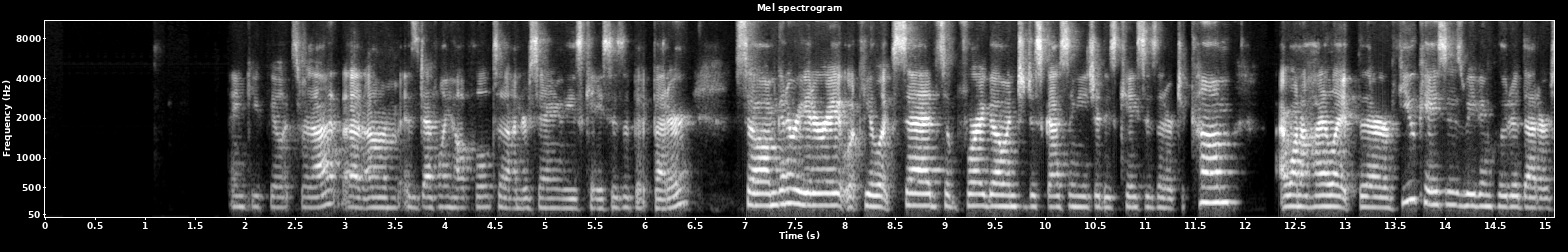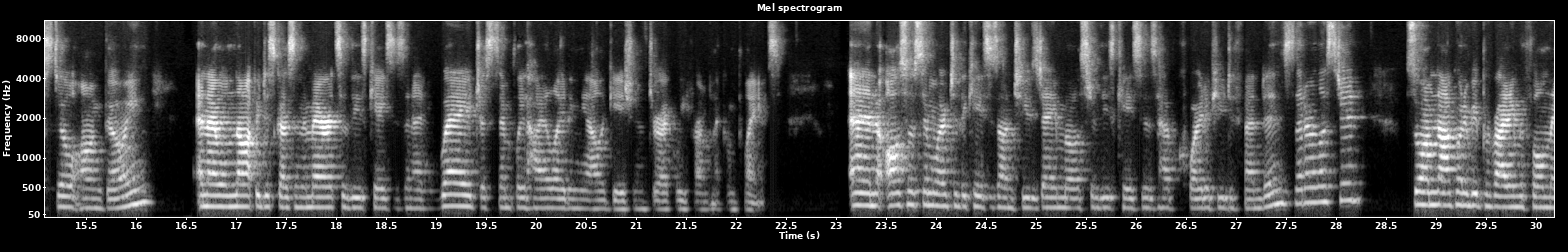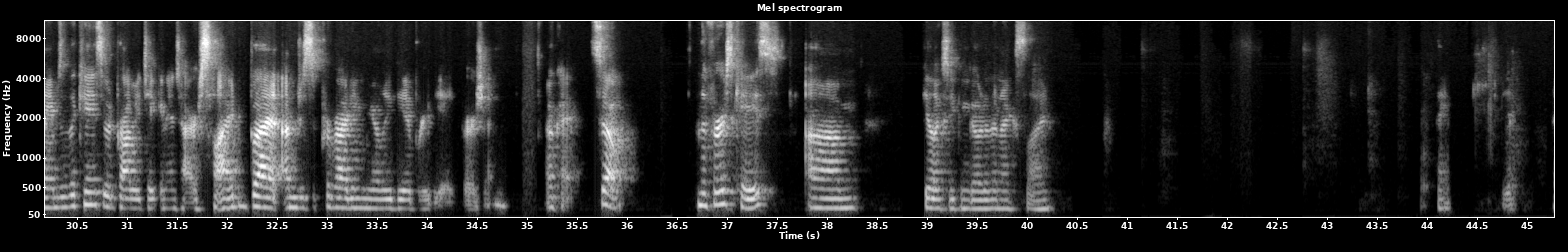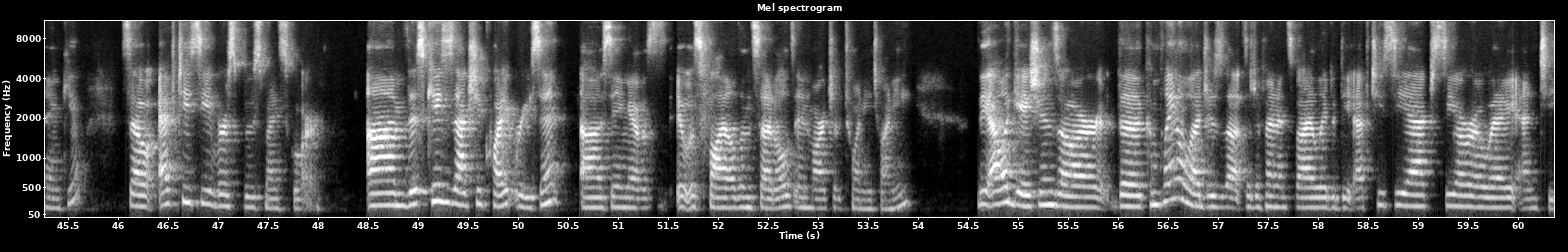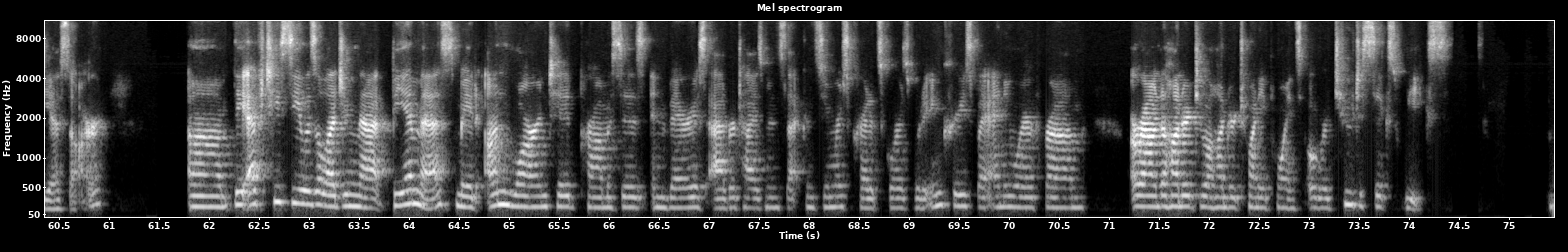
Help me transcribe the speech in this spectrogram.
Thank you, Felix, for that. That um, is definitely helpful to understanding these cases a bit better. So I'm going to reiterate what Felix said. So before I go into discussing each of these cases that are to come, I want to highlight there are a few cases we've included that are still ongoing, and I will not be discussing the merits of these cases in any way, just simply highlighting the allegations directly from the complaints. And also similar to the cases on Tuesday, most of these cases have quite a few defendants that are listed. So I'm not going to be providing the full names of the case. It would probably take an entire slide, but I'm just providing merely the abbreviated version. Okay, so the first case, um, Felix, you can go to the next slide. Thank you. So FTC versus Boost My Score. Um, this case is actually quite recent, uh, seeing it was it was filed and settled in March of 2020. The allegations are the complaint alleges that the defendants violated the FTC Act, CROA, and TSR. Um, the FTC was alleging that BMS made unwarranted promises in various advertisements that consumers' credit scores would increase by anywhere from around 100 to 120 points over two to six weeks.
